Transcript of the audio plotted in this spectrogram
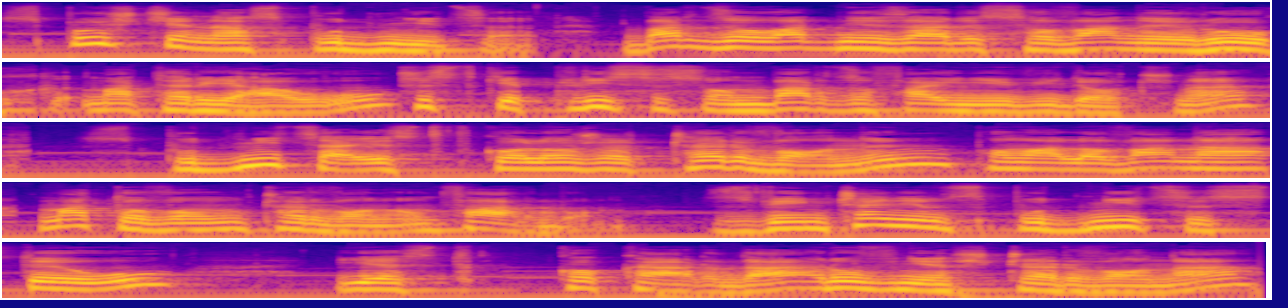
Spójrzcie na spódnicę. Bardzo ładnie zarysowany ruch materiału. Wszystkie plisy są bardzo fajnie widoczne. Spódnica jest w kolorze czerwonym, pomalowana matową czerwoną farbą. Zwieńczeniem spódnicy z tyłu jest kokarda, również czerwona,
